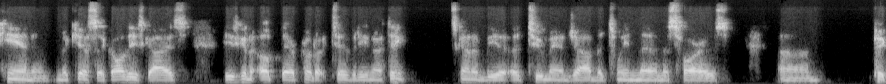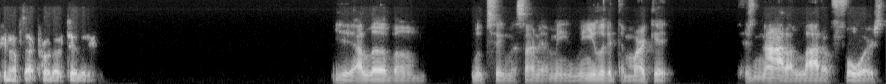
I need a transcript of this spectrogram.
Canaan, McKissic, all these guys, he's going to up their productivity, and I think it's going to be a, a two man job between them as far as um, picking up that productivity. Yeah, I love um Luke Sikma signing. I mean, when you look at the market, there's not a lot of fours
